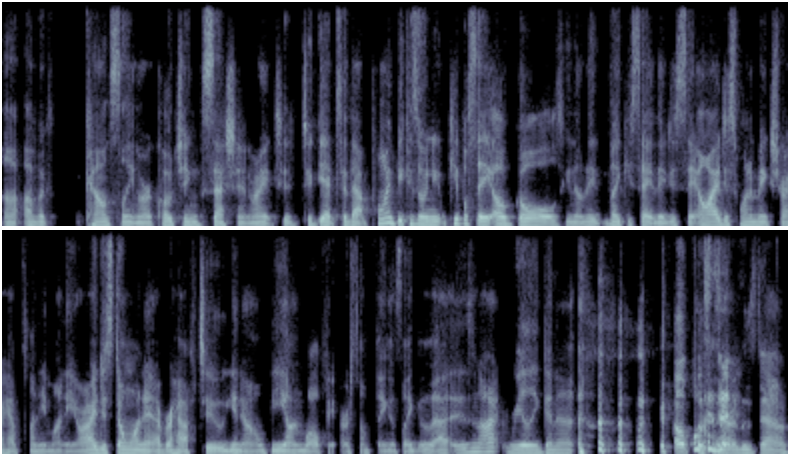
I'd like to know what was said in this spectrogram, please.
uh, of a counseling or a coaching session right? To to get to that point because when you people say oh goals you know they like you say they just say oh i just want to make sure i have plenty of money or i just don't want to ever have to you know be on welfare or something. It's like that is not really gonna help well, us narrow it, this down.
